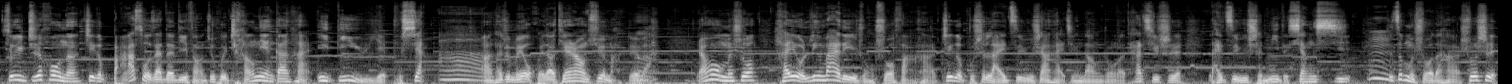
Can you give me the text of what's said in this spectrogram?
所以之后呢，这个拔所在的地方就会常年干旱，一滴雨也不下啊，啊，他就没有回到天上去嘛，对吧？然后我们说还有另外的一种说法哈，这个不是来自于《山海经》当中了，它其实来自于神秘的湘西，嗯是这么说的哈，说是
